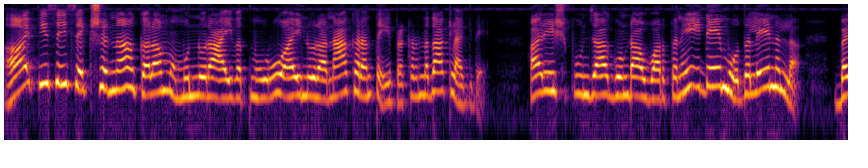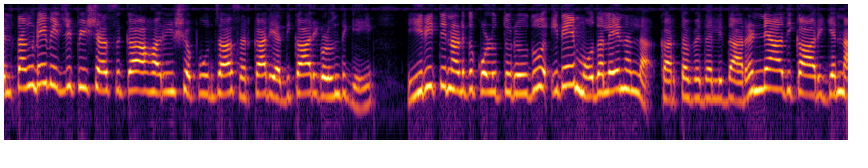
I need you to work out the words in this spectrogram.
ಐಪಿಸಿ ಸೆಕ್ಷನ್ ಕಲಂ ಮುನ್ನೂರ ಐವತ್ಮೂರು ಐನೂರ ನಾಲ್ಕರಂತೆ ಪ್ರಕರಣ ದಾಖಲಾಗಿದೆ. ಹರೀಶ್ ಪೂಂಜಾ ಗುಂಡಾ ವರ್ತನೆ ಇದೇ ಮೊದಲೇನಲ್ಲ. ಬೆಳ್ತಂಗಡಿ ಬಿಜೆಪಿ ಶಾಸಕ ಹರೀಶ್ ಪೂಂಜಾ ಸರ್ಕಾರಿ ಅಧಿಕಾರಿಗಳೊಂದಿಗೆ ಈ ರೀತಿ ನಡೆದುಕೊಳ್ಳುತ್ತಿರುವುದು ಇದೇ ಮೊದಲೇನಲ್ಲ. ಕರ್ತವ್ಯದಲ್ಲಿದ್ದ ಅರಣ್ಯಾಧಿಕಾರಿಯನ್ನ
